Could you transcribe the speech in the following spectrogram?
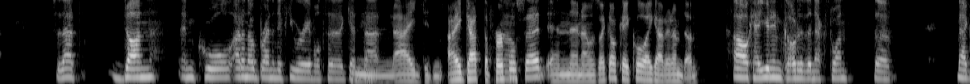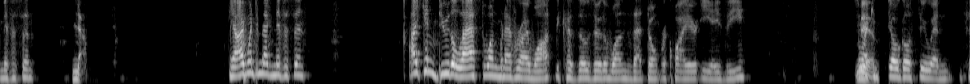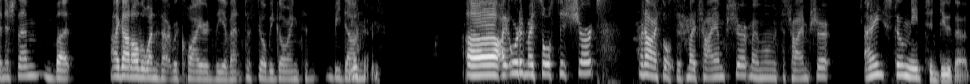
so that's done and cool i don't know brendan if you were able to get that Mm, I didn't. I got the purple No. set, and then I was like, okay, cool, I got it. I'm done. Oh, okay. You didn't go to the next one, the Magnificent. No. Yeah, I went to Magnificent. I can do the last one whenever I want because those are the ones that don't require EAZ. So I can still go through and finish them, but I got all the ones that required the event to still be going to be done. Okay. Uh, I ordered my Solstice shirt. Or not my Solstice, my Triumph shirt, my Moments of Triumph shirt. I still need to do that.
